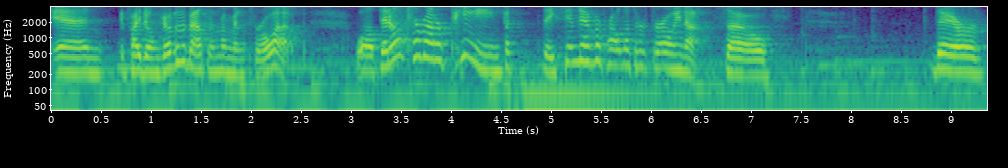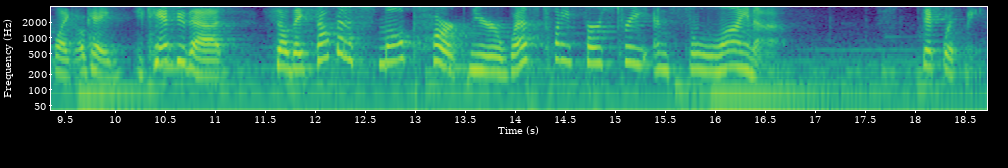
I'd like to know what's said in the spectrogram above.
And if I don't go to the bathroom, I'm going to throw up. Well, they don't care about her peeing, but they seem to have a problem with her throwing up. So they're like, okay, you can't do that. So they stop at a small park near West 21st Street and Salina. Stick with me.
